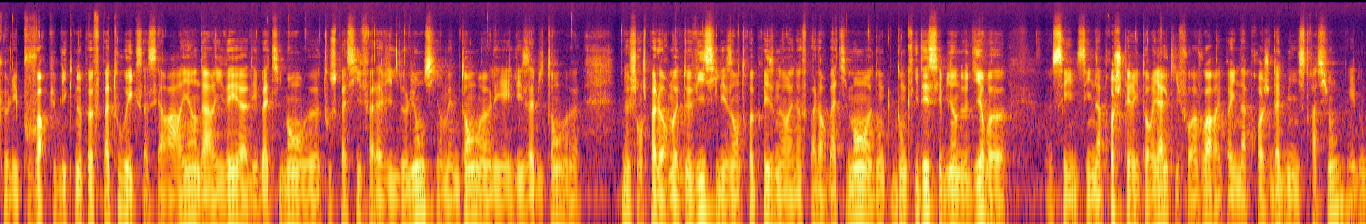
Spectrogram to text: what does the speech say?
que, les pouvoirs publics ne peuvent pas tout et que ça sert à rien d'arriver à des bâtiments euh, tous passifs à la ville de Lyon si en même temps les, les, habitants ne changent pas leur mode de vie, si les entreprises ne rénovent pas leurs bâtiments. Donc, l'idée, c'est bien de dire c'est une approche territoriale qu'il faut avoir et pas une approche d'administration. Et donc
